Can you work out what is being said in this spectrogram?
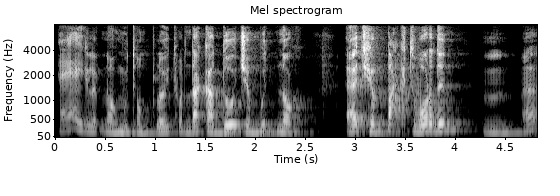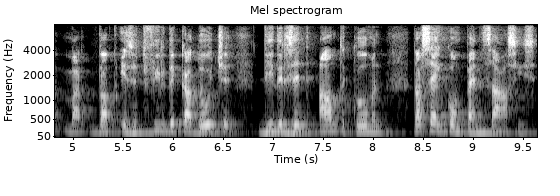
eigenlijk nog moet ontplooid worden. Dat cadeautje moet nog uitgepakt worden mm, maar dat is het vierde cadeautje die er zit aan te komen. Dat zijn compensaties.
